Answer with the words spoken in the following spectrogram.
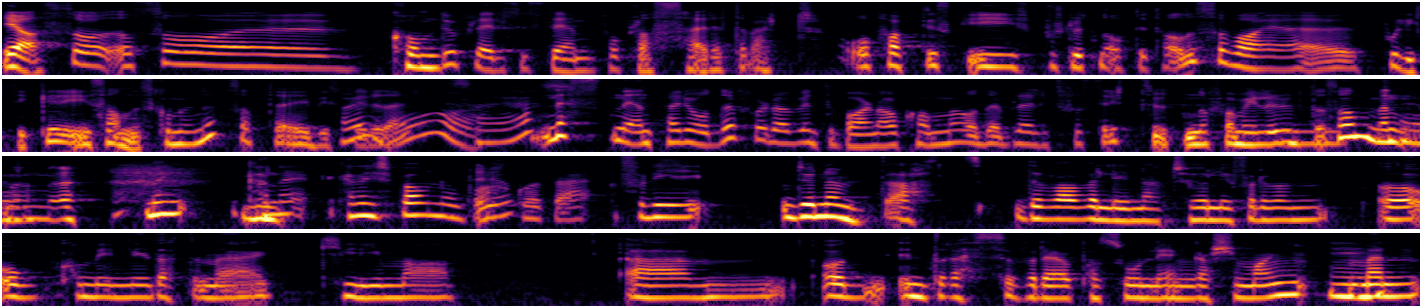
ja, så, og så eh, kom det jo flere systemer på plass her etter hvert. Og faktisk i, på slutten av 80-tallet så var jeg politiker i Sandnes kommune. Satt jeg i bystyret der. Seriøst? Nesten en periode, for da begynte barna å komme, og det ble litt for stritt uten noe familie rundt og sånn. Men, Ja. men eh, Men kan jeg, kan jeg spørre bare noe på akkurat det? Fordi du nevnte at det var veldig naturlig for det var, å, å komme inn i dette med klima ehm, og interesse for det og personlig engasjement. Mm. Men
